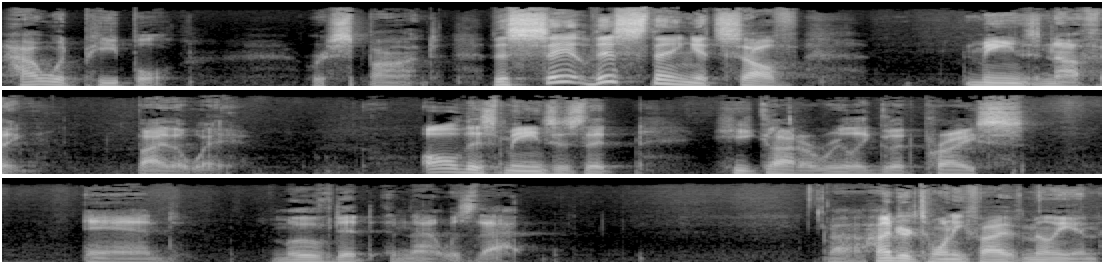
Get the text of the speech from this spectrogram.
How would people respond? This sale, this thing itself means nothing, by the way. All this means is that he got a really good price and moved it, and that was that. Uh, 125 million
